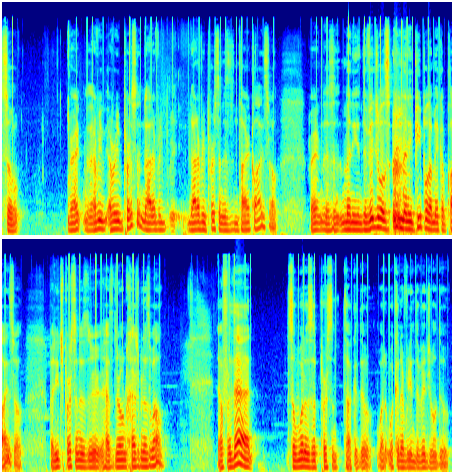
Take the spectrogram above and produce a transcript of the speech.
So, right, every every person, not every not every person is the entire Klal Yisrael. Right? There's many individuals, many people that make up Klal Yisrael, but each person has their, has their own cheshbon as well. Now, for that, so what does a person taka do? What what can every individual do?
